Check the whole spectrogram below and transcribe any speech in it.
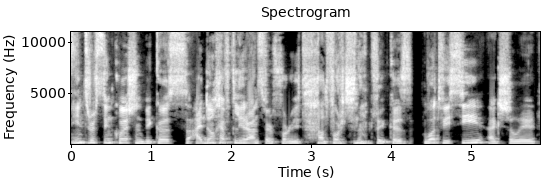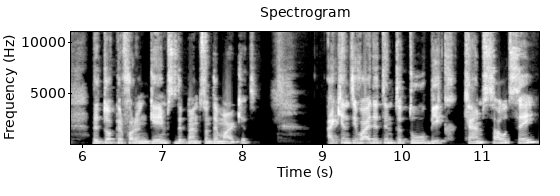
Interesting question because I don't have clear answer for it, unfortunately, because what we see actually the top performing games depends on the market. I can divide it into two big camps, I would say,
